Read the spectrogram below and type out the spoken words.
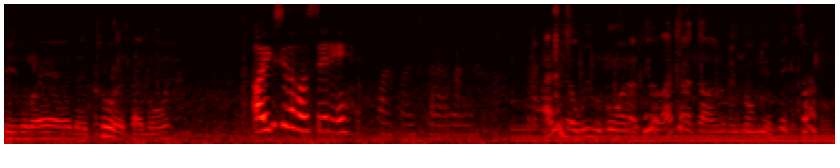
Reason where the tourists are going. Oh, you can see the whole city. I didn't know we were going uphill. I thought, thought it was going to be a big circle.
